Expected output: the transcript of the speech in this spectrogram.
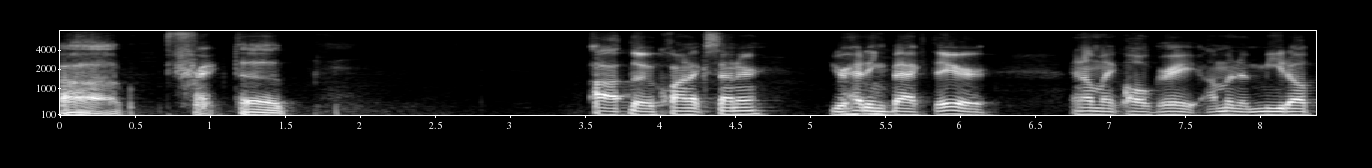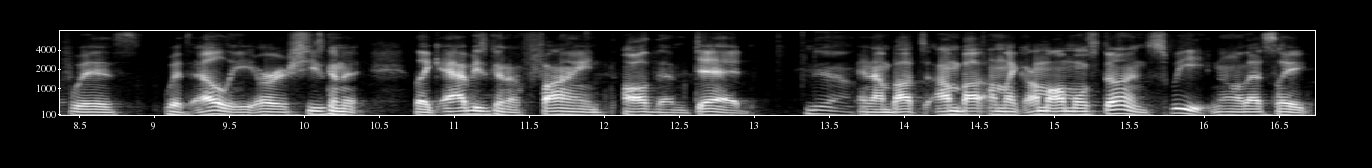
uh frick the uh the aquatic center. You're heading back there and I'm like, "Oh great, I'm going to meet up with with Ellie or she's to like Abby's to find all them dead." Yeah. And I'm about to I'm about I'm like I'm almost done. Sweet. No, that's like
